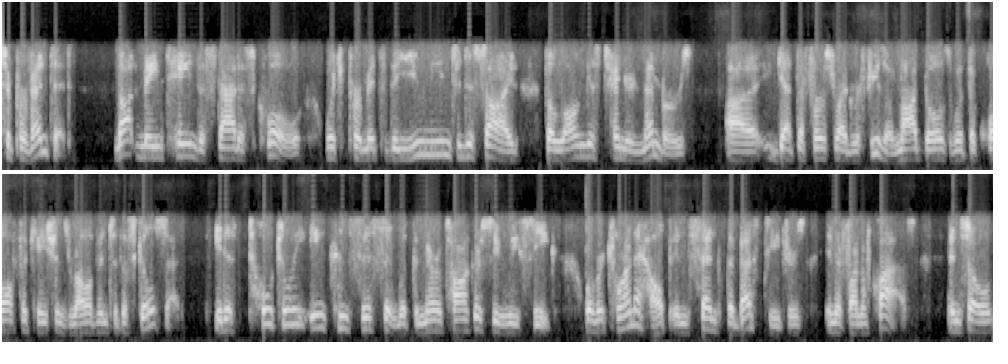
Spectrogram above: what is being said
to prevent it, not maintain the status quo, which permits the union to decide the longest tenured members uh, get the first right refusal, not those with the qualifications relevant to the skill set. It is totally inconsistent with the meritocracy we seek, where we're trying to help incent the best teachers in the front of class. And so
